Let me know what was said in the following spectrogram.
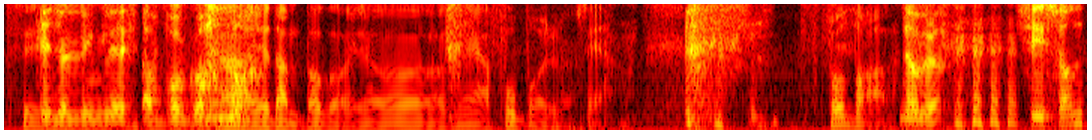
Sí. que yo el inglés tampoco. No, yo tampoco. Yo, mira, fútbol, o sea. Es fútbol. No, pero sí, son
